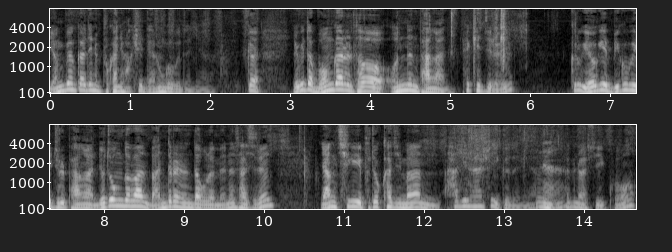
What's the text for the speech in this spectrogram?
영변까지는 북한이 확실히 내놓은 거거든요. 그러니까 여기다 뭔가를 더 얻는 방안, 패키지를 그리고 여기에 미국이 줄 방안 요 정도만 만들어낸다고 그러면은 사실은 양측이 부족하지만 합의는 할 수 있거든요. 네. 합의는 할 수 있고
